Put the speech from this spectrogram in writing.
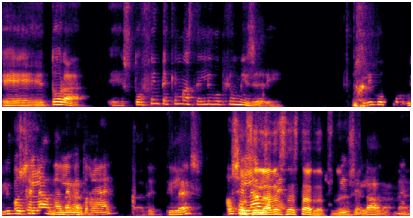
Ε, τώρα, ε, στο fintech είμαστε λίγο πιο μίζεροι. Λίγο, λίγο Ως Ελλάδα λέμε τώρα, ε. Τι λες; Ως Ελλάδα, Ελλάδα στα startups, ναι. Ως Ελλάδα, ναι.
